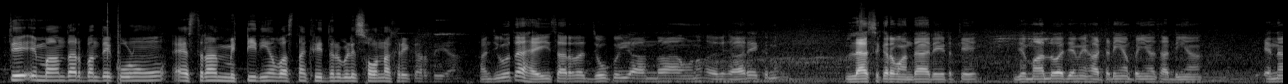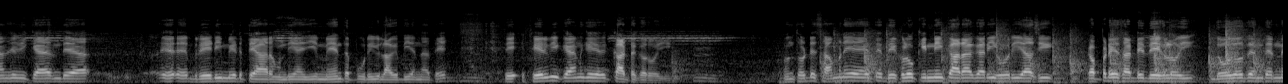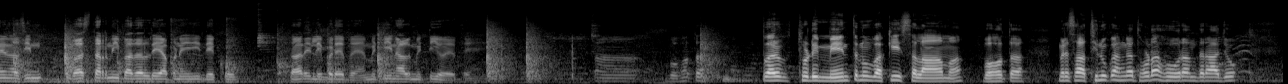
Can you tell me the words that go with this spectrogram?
ਤੇ ਇਮਾਨਦਾਰ ਬੰਦੇ ਕੋਲੋਂ ਇਸ ਤਰ੍ਹਾਂ ਮਿੱਟੀ ਦੀਆਂ ਵਸਤਾਂ ਖਰੀਦਣ ਵੇਲੇ ਸੌ ਨਖਰੇ ਕਰਦੇ ਆ। ਹਾਂਜੀ ਉਹ ਤਾਂ ਹੈ ਹੀ ਸਰ। ਜੋ ਕੋਈ ਆਂਦਾ ਹੁਣ ਹਰ ਇੱਕ ਨੂੰ ਲੈਸ ਕਰਵਾਉਂਦਾ ਹੈ ਰੇਟ 'ਤੇ। ਜੇ ਮੰਨ ਲਓ ਜਿਵੇਂ ਹਟੜੀਆਂ ਪਈਆਂ ਸਾਡੀਆਂ ਇਹਨਾਂ ਦੇ ਵੀ ਕਹਿ ਦਿੰਦੇ ਆ ਇਹ ਰੈਡੀਮੇਡ ਤਿਆਰ ਹੁੰਦੀਆਂ ਜੀ ਮਿਹਨਤ ਪੂਰੀ ਲੱਗਦੀ ਇਹਨਾਂ ਤੇ। ਤੇ ਫਿਰ ਵੀ ਕਹਿਣਗੇ ਘੱਟ ਕਰੋ ਜੀ। ਹੁਣ ਤੁਹਾਡੇ ਸਾਹਮਣੇ ਇਹ ਤੇ ਦੇਖ ਲਓ ਕਿੰਨੀ ਕਾਰਾਗਰੀ ਹੋ ਰਹੀ ਆ। ਅਸੀਂ ਕੱਪੜੇ ਸਾਡੇ ਦੇਖ ਲਓ ਜੀ। ਦੋ ਦੋ ਤਿੰਨ ਤਿੰਨ ਦਿਨ ਅਸੀਂ ਵਸਤਰ ਨਹੀਂ ਬਦਲਦੇ ਆਪਣੇ ਜੀ ਦੇਖੋ। ਸਾਰੇ ਲਿਬੜੇ ਪਏ ਆ ਮਿੱਟੀ ਨਾਲ ਮਿੱਟੀ ਹੋਏ ਪਏ ਆ ਤਾਂ ਬਹੁਤ ਪਰ ਤੁਹਾਡੀ ਮਿਹਨਤ ਨੂੰ ਬਾਕੀ ਸਲਾਮ ਆ ਬਹੁਤ। ਮੇਰੇ ਸਾਥੀ ਨੂੰ ਕਹਾਂਗਾ ਥੋੜਾ ਹੋਰ ਅੰਦਰ ਆ ਜਾਓ।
